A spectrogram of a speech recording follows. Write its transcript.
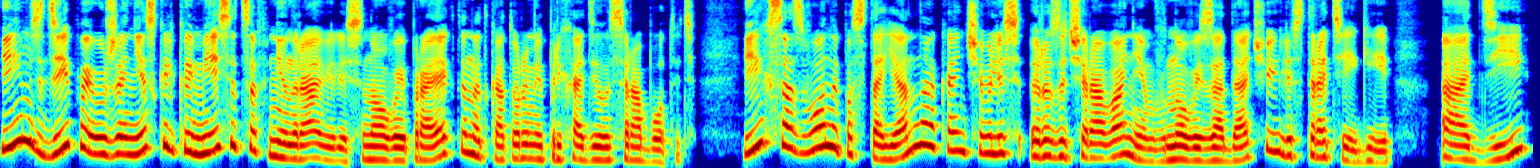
Им с Дипой уже несколько месяцев не нравились новые проекты, над которыми приходилось работать. Их созвоны постоянно оканчивались разочарованием в новой задаче или стратегии. А Ди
